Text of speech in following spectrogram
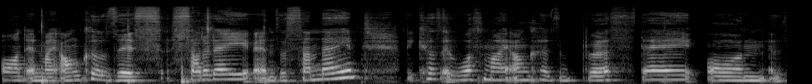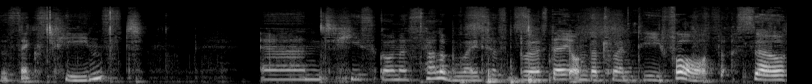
aunt and my uncle this Saturday and the Sunday because it was my uncle's birthday on the 16th and he's gonna celebrate his birthday on the 24th. So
